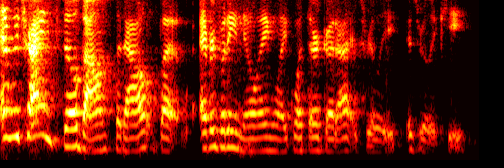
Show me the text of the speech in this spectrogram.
and we try and still balance it out, but everybody knowing like what they're good at is really is really key.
